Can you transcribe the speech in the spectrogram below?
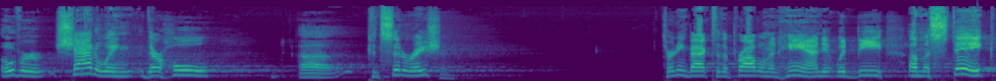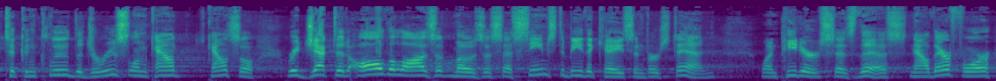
overshadowing their whole uh, consideration. Turning back to the problem at hand, it would be a mistake to conclude the Jerusalem Council rejected all the laws of Moses, as seems to be the case in verse 10, when Peter says this Now therefore,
